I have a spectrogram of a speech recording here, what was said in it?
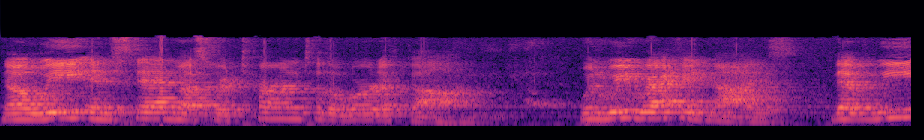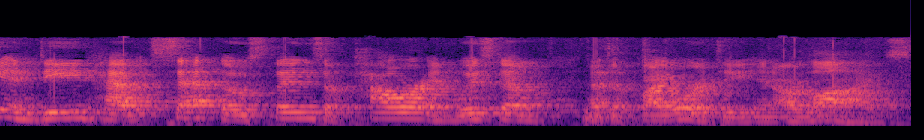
No, we instead must return to the Word of God. when we recognize that we indeed have set those things of power and wisdom as a priority in our lives.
